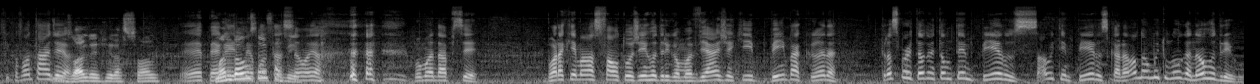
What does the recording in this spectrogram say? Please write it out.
Fica à vontade aí, ó. olhos de girassol. É, pega Manda aí minha plantação aí, ó. Vou mandar pra você. Bora queimar o asfalto hoje, hein, Rodrigão? Uma viagem aqui bem bacana. Transportando, então, temperos, sal e temperos, cara. Ela não é muito longa, não, Rodrigo.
